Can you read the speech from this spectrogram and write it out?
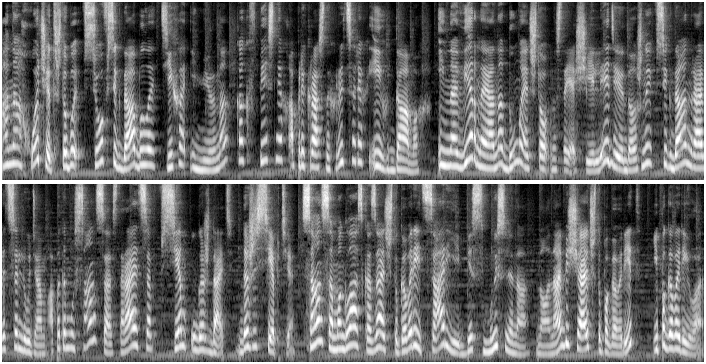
Она хочет, чтобы все всегда было тихо и мирно, как в песнях о прекрасных рыцарях и их дамах. И, наверное, она думает, что настоящие леди должны всегда нравиться людям, а потому Санса старается всем угождать, даже Септе. Санса могла сказать, что говорить с Арьей бессмысленно, но она обещает, что поговорит и поговорила.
